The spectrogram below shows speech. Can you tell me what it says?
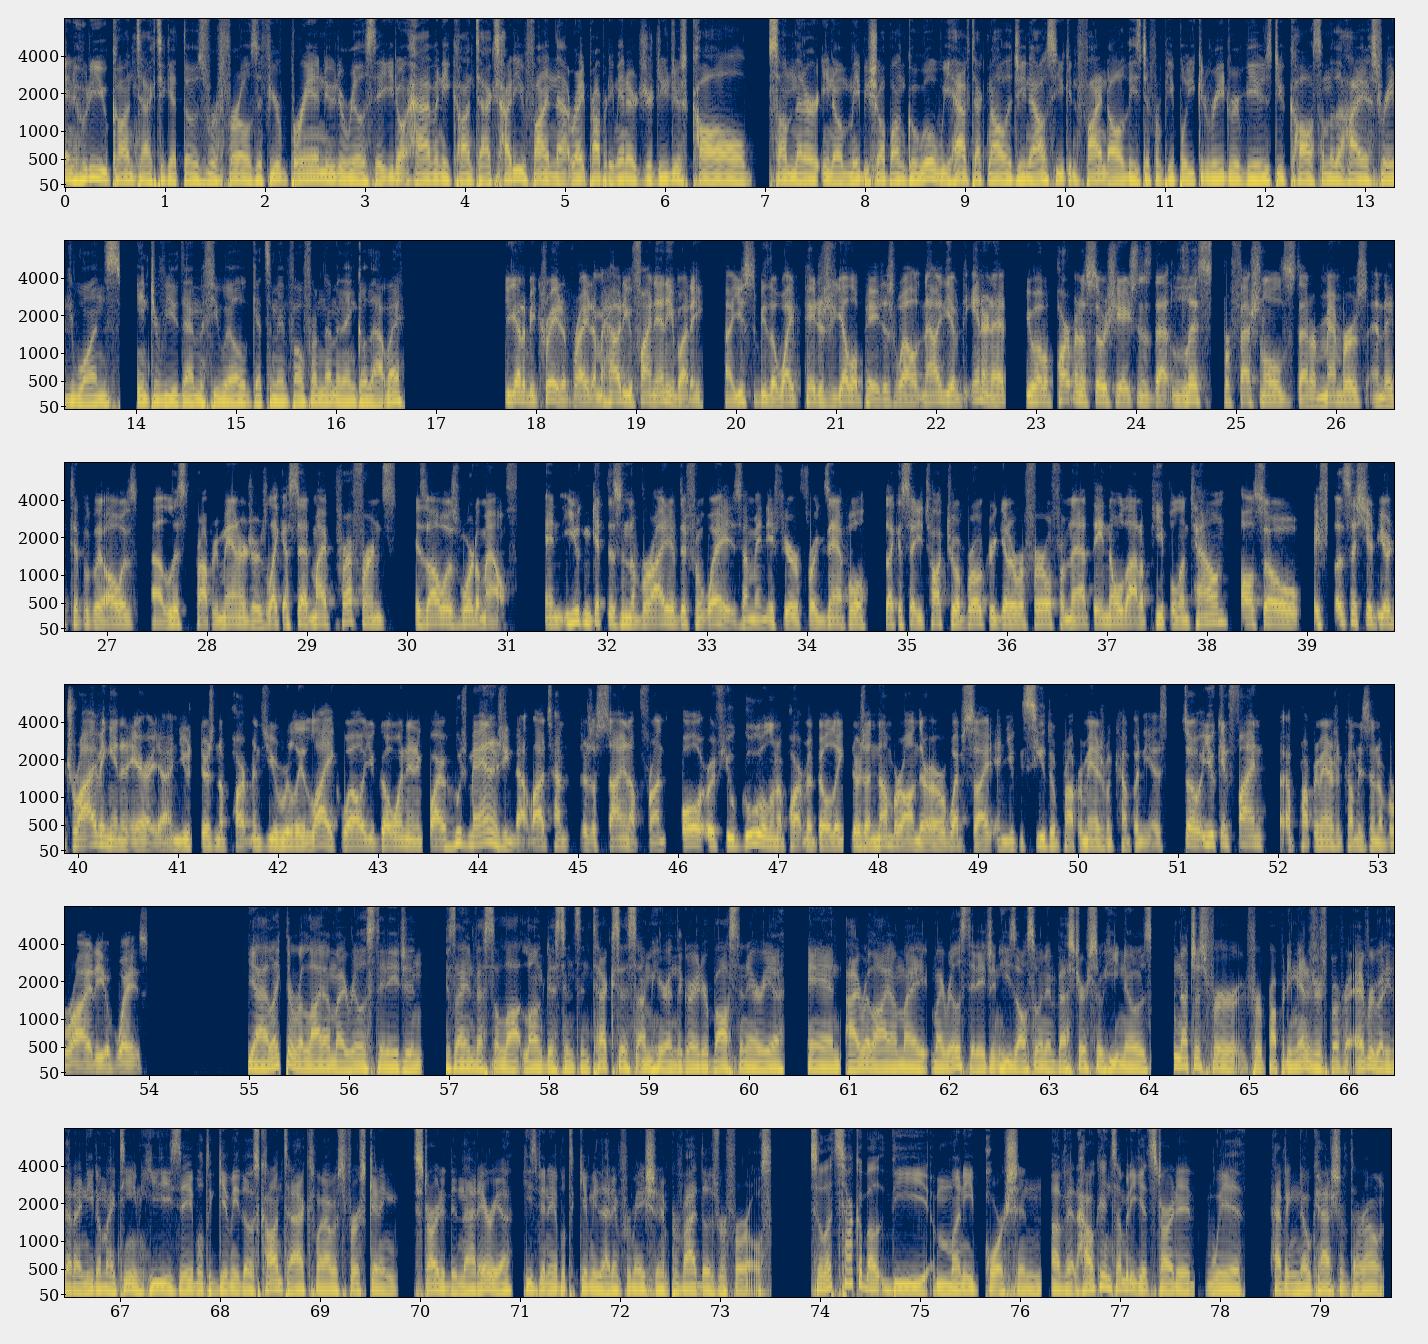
And who do you contact to get those referrals? If you're brand new to real estate, you don't have any contacts. How do you find that right property manager? Do you just call some that are, you know, maybe show up on Google? We have technology now, so you can find all these different people. You can read reviews. Do you call some of the highest rated ones, interview them, if you will, get some info from them, and then go that way? You got to be creative, right? I mean, how do you find anybody? Uh, used to be the white pages or yellow pages. Well, now you have the internet. You have apartment associations that list professionals that are members, and they typically always uh, list property managers. Like I said, my preference is always word of mouth. And you can get this in a variety of different ways. I mean, if you're, for example, like I said, you talk to a broker, get a referral from that. They know a lot of people in town. Also, if let's say you're, driving in an area and you, there's an apartment you really like, well, you go in and inquire who's managing that. A lot of times there's a sign up front. Or if you Google an apartment building, there's a number on a website and you can see who the property management company is. So you can find a property management companies in a variety of ways. Yeah, I like to rely on my real estate agent because I invest a lot long distance in Texas. I'm here in the greater Boston area and I rely on my my real estate agent. He's also an investor, so he knows not just for for property managers, but for everybody that I need on my team. He's able to give me those contacts when I was first getting started in that area. He's been able to give me that information and provide those referrals. So let's talk about the money portion of it. How can somebody get started with having no cash of their own?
